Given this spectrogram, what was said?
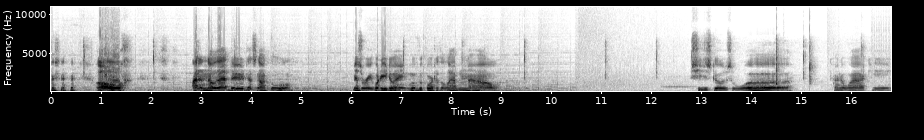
oh! I didn't know that, dude. That's not cool. Misery, what are you doing? Move the core to the lab now. She just goes, whoa. Kinda wacky.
